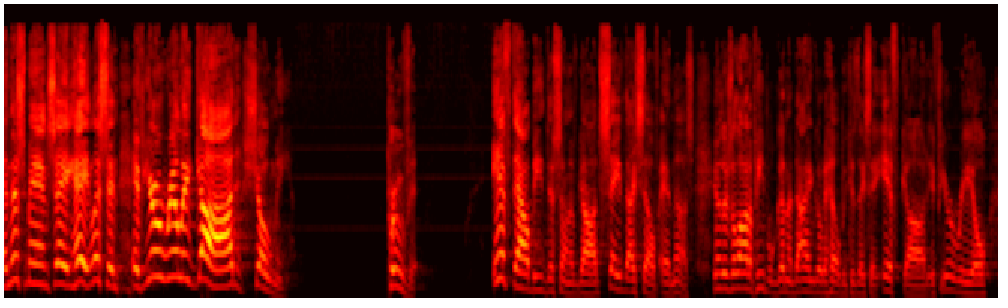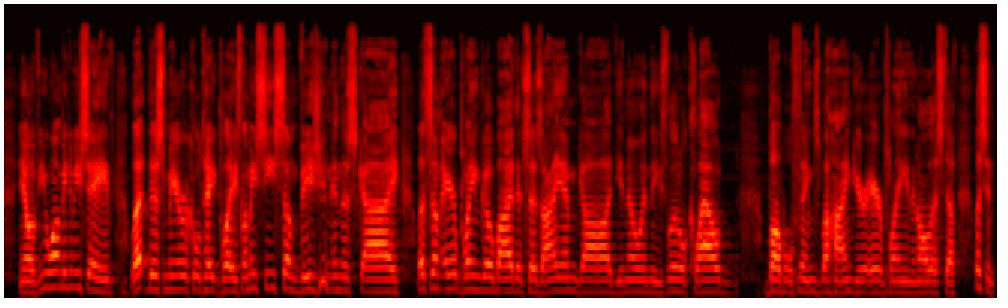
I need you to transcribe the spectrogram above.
And this man saying, Hey, listen, if you're really God, show me. Prove it. If thou be the Son of God, save thyself and us. You know, there's a lot of people going to die and go to hell because they say, If God, if you're real, you know, if you want me to be saved, let this miracle take place. Let me see some vision in the sky. Let some airplane go by that says, I am God, you know, in these little cloud bubble things behind your airplane and all that stuff. Listen,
